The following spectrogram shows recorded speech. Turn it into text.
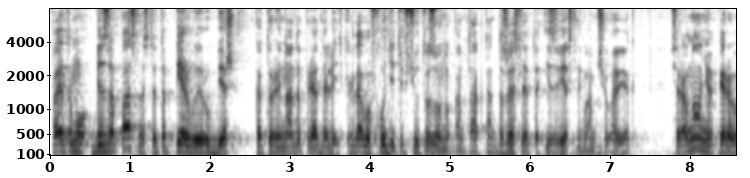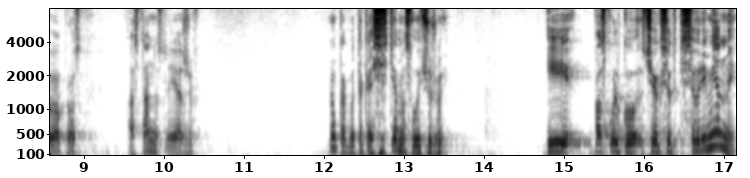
Поэтому безопасность – это первый рубеж, который надо преодолеть. Когда вы входите в чью-то зону контакта, даже если это известный вам человек, все равно у него первый вопрос – останусь ли я жив? Ну, как бы такая система свой-чужой. И поскольку человек все-таки современный,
